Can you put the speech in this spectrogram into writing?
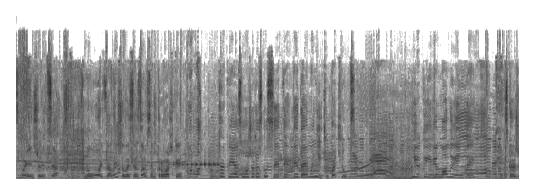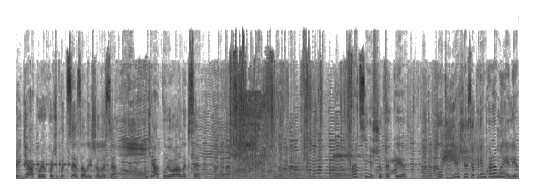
зменшується. Ну ось, залишилося зовсім трошки. Так і я зможу розкусити. Віддай мені чупа-чупс. Який він маленький. Скажи дякую, хоч би це залишилося. Дякую, Алексе. А це що таке? Тут є щось окрім карамелі.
